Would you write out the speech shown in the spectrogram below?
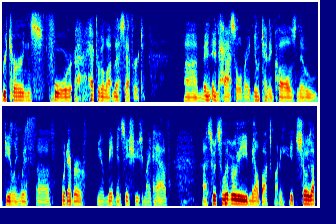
returns for a heck of a lot less effort um, and, and hassle, right? No tenant calls, no dealing with uh, whatever you know maintenance issues you might have. Uh, so it's literally mailbox money. It shows up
